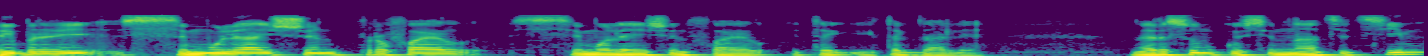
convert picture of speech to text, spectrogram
library simulation profile, simulation file і так, і так далі. На рисунку 17.7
